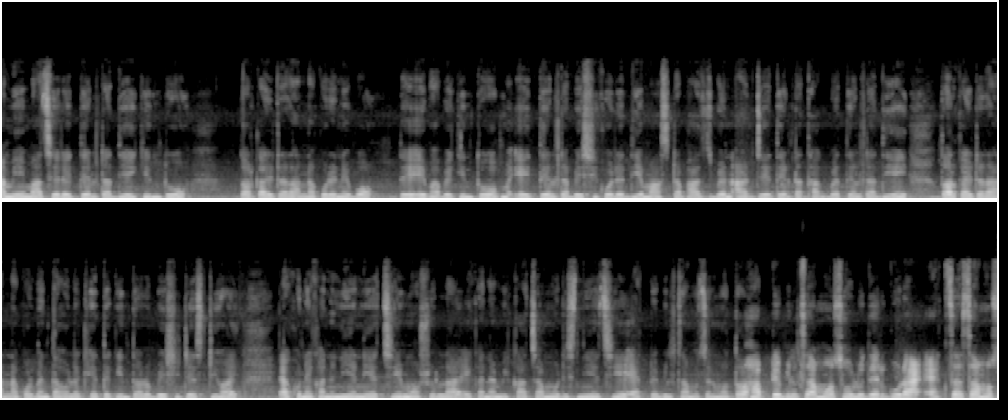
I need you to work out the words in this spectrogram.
আমি এই মাছের এই তেলটা দিয়েই কিন্তু তরকারিটা রান্না করে নেব। তো এভাবে কিন্তু এই তেলটা বেশি করে দিয়ে মাছটা ভাজবেন আর যে তেলটা থাকবে তেলটা দিয়েই তরকারিটা রান্না করবেন তাহলে খেতে কিন্তু আরও বেশি টেস্টি হয়। এখন এখানে নিয়ে নিয়েছি মশলা। এখানে আমি কাঁচা মরিচ নিয়েছি এক টেবিল চামচের মতো। হাফ টেবিল চামচ হলুদের গুঁড়া, এক চা চামচ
